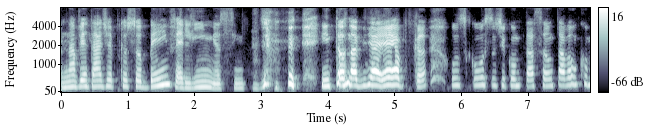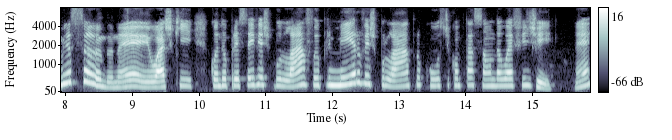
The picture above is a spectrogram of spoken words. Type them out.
na verdade é porque eu sou bem velhinha, assim. então, na minha época, os cursos de computação estavam começando, né? Eu acho que quando eu prestei vestibular, foi o primeiro vestibular para o curso de computação da UFG. Né?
